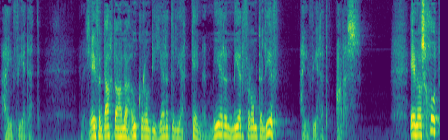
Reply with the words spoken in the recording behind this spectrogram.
hy weet dit. En as jy vandag daarna hunker om die Here te leer ken en meer en meer vir hom te leef, hy weet dit alles. En as God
